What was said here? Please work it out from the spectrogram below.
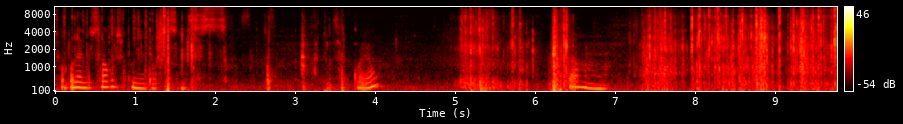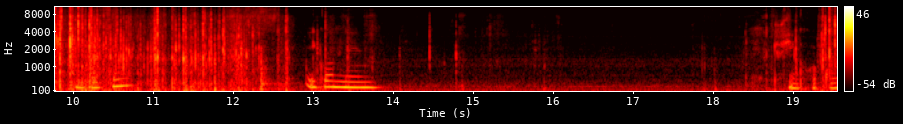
저번에도 사고 싶었는데 샀어. 샀고요. 그다음 이것은 이거는 주신 것 같고요.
